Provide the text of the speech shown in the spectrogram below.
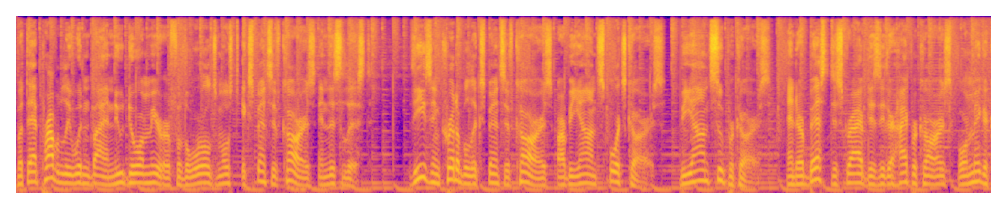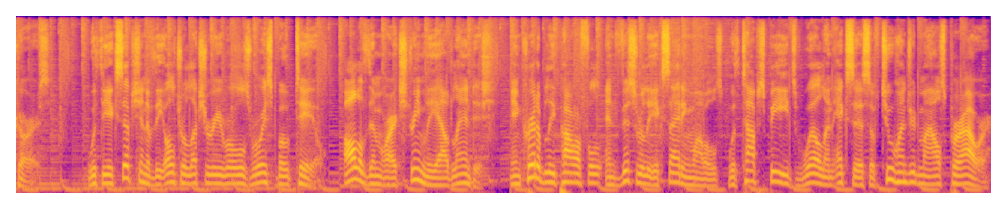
but that probably wouldn't buy a new door mirror for the world's most expensive cars in this list. These incredible expensive cars are beyond sports cars, beyond supercars, and are best described as either hypercars or megacars. With the exception of the ultra-luxury Rolls-Royce Boat Tail, all of them are extremely outlandish, incredibly powerful and viscerally exciting models with top speeds well in excess of 200 miles per hour.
